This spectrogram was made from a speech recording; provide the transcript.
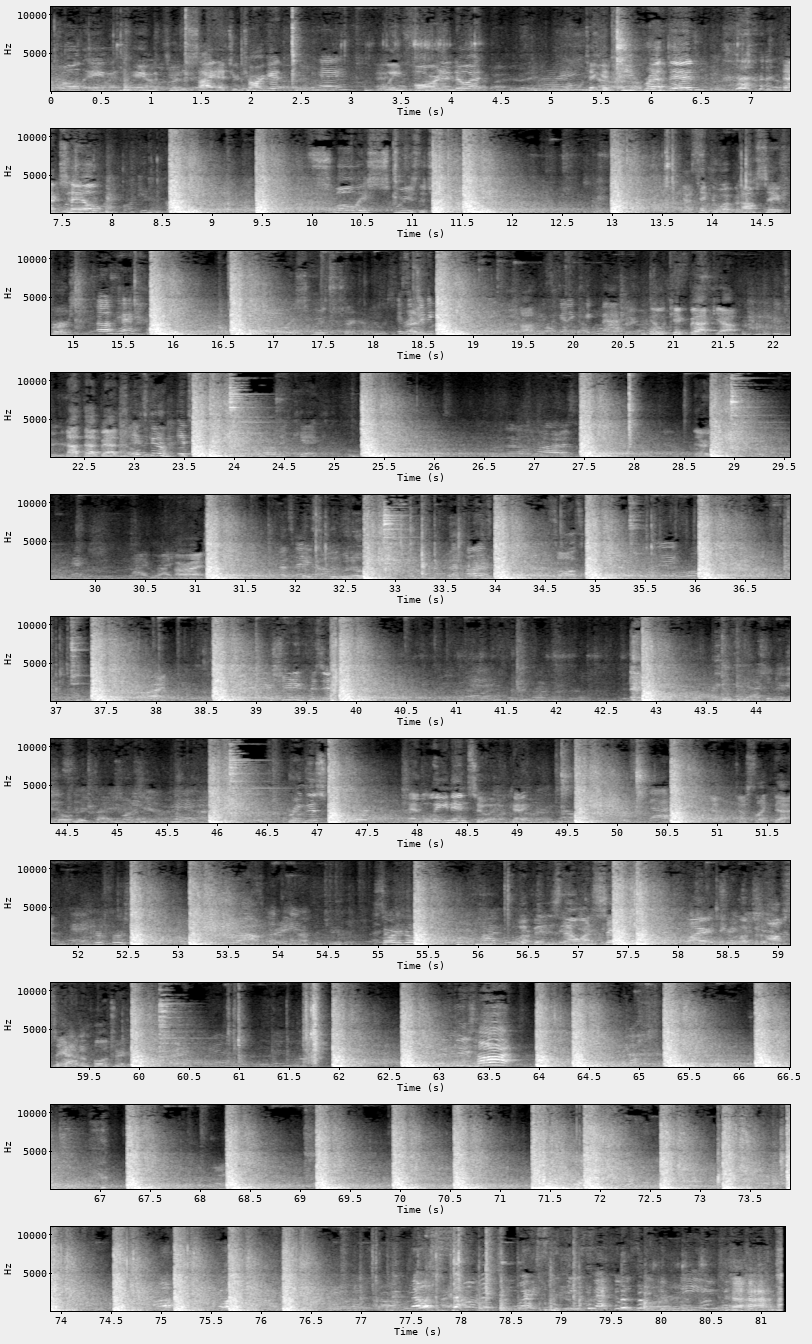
recoiled, aim it, aim it through the sight at your target. Okay. Lean forward into it. Take a deep breath in. Exhale. Slowly squeeze the trigger. You gotta take the weapon off safe first. Okay. Slowly squeeze the trigger. Is Ready? it gonna kick? Huh? Is it gonna kick back? It'll kick back, yeah. Not that bad though. It's gonna, it's gonna be more to kick. There you go. Okay. All right. That's basically what it'll be. That's all it's gonna That's all it's gonna do. do. All right. Get in your shooting position. Back in your shoulders. tight. Okay. Bring this forward and lean into it, okay? Yep, just like that. Okay. Her first Around. Okay. started around 45 weapon is now on safe. Fire, take the weapon off safe and then pull the trigger. Ready? 50's hot!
